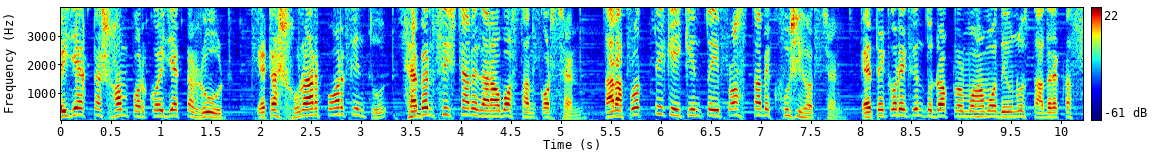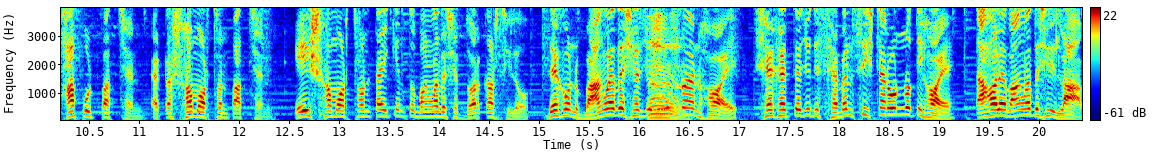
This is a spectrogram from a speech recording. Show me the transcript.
এই যে একটা সম্পর্ক এই যে একটা রুট এটা শোনার পর কিন্তু সেভেন সিস্টারে যারা অবস্থান করছেন তারা প্রত্যেকেই কিন্তু এই প্রস্তাবে খুশি হচ্ছেন এতে করে কিন্তু ডক্টর মোহাম্মদ ইউনুস তাদের একটা সাপোর্ট পাচ্ছেন একটা সমর্থন পাচ্ছেন এই সমর্থনটাই কিন্তু বাংলাদেশের দরকার ছিল দেখুন বাংলাদেশের যদি হুম। উন্নয়ন হয় সেক্ষেত্রে যদি সেভেন সিস্টার উন্নতি হয় তাহলে বাংলাদেশেরই লাভ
